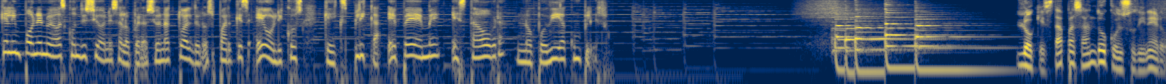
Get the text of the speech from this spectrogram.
que le impone nuevas condiciones a la operación actual de los parques eólicos que explica EPM esta obra no podía cumplir. Lo que está pasando con su dinero.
